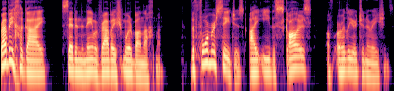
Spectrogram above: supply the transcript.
Rabbi Chagai said in the name of Rabbi Shmuel Bar Nachman, the former sages, i.e., the scholars of earlier generations,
